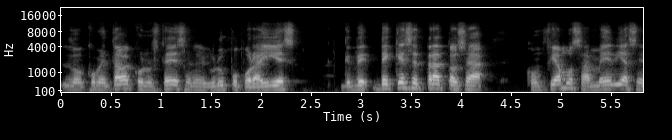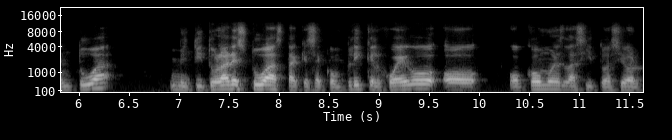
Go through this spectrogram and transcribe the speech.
lo comentaba con ustedes en el grupo por ahí, es ¿De, qué se trata? O sea, ¿confiamos a medias en Tua? ¿Mi titular es Tua hasta que se complique el juego? ¿O, cómo es la situación?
